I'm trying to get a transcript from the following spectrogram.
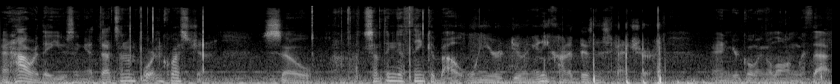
And how are they using it? That's an important question. So, something to think about when you're doing any kind of business venture and you're going along with that.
